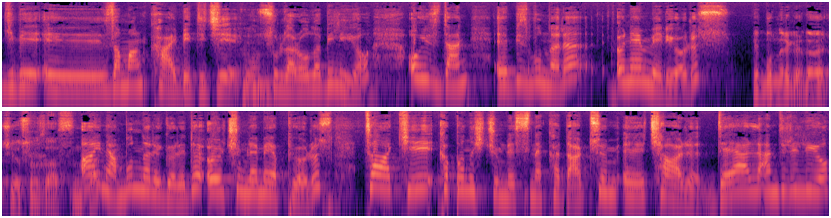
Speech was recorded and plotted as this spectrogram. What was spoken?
gibi e, zaman kaybedici Hı-hı. unsurlar olabiliyor. O yüzden e, biz bunlara önem veriyoruz. Ve bunlara göre de ölçüyorsunuz aslında. Aynen bunlara göre de ölçümleme yapıyoruz. Ta ki kapanış cümlesine kadar tüm e, çağrı değerlendiriliyor.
